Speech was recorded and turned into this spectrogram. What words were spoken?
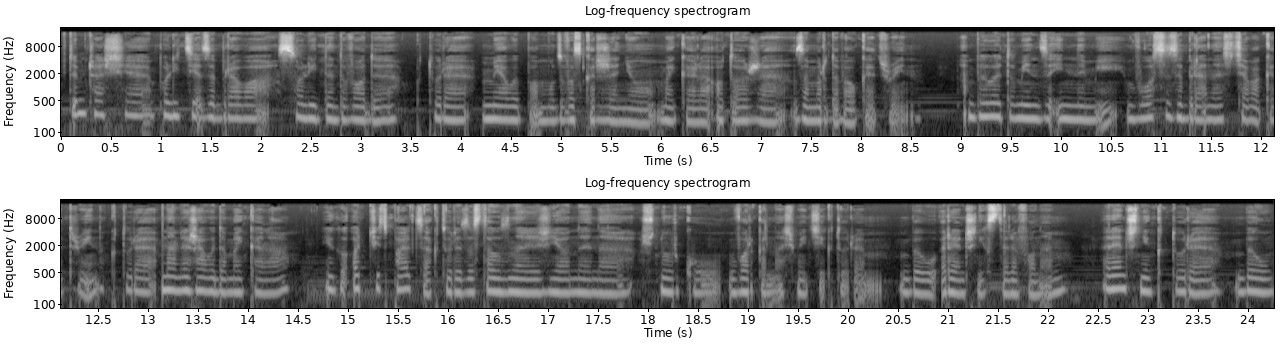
W tym czasie policja zebrała solidne dowody, które miały pomóc w oskarżeniu Michaela o to, że zamordował Catherine. A były to między innymi włosy zebrane z ciała Catherine, które należały do Michaela, jego odcisk palca, który został znaleziony na sznurku worka na śmieci, którym był ręcznik z telefonem. Ręcznik, który był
